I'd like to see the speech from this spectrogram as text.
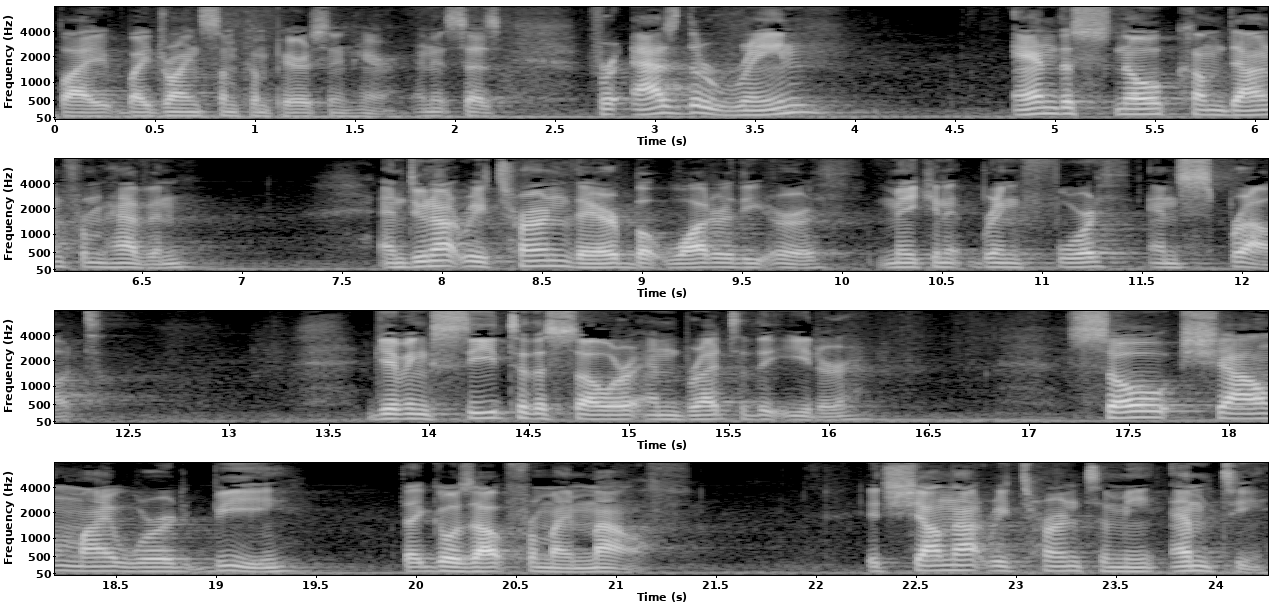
by, by drawing some comparison here. And it says, For as the rain and the snow come down from heaven, and do not return there, but water the earth, making it bring forth and sprout, giving seed to the sower and bread to the eater, so shall my word be that goes out from my mouth. It shall not return to me empty,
